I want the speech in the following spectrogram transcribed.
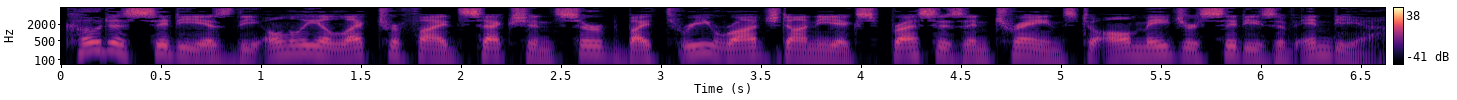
Kota city is the only electrified section served by three Rajdhani expresses and trains to all major cities of India.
